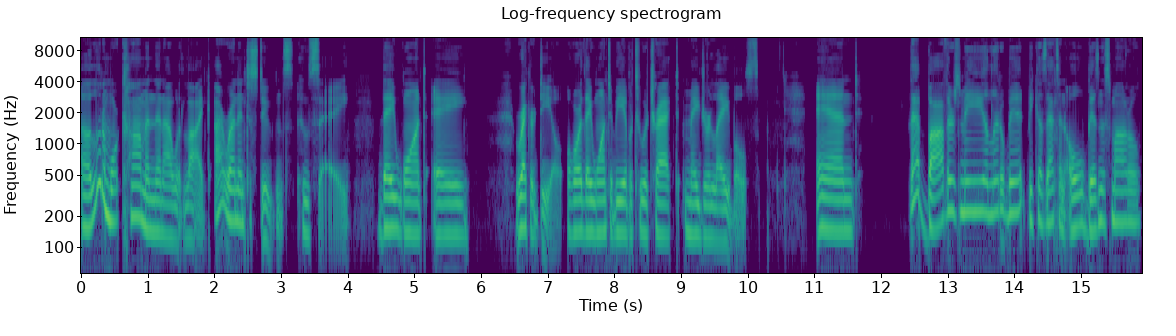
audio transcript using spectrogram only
a little more common than I would like, I run into students who say they want a record deal or they want to be able to attract major labels and that bothers me a little bit because that's an old business model,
